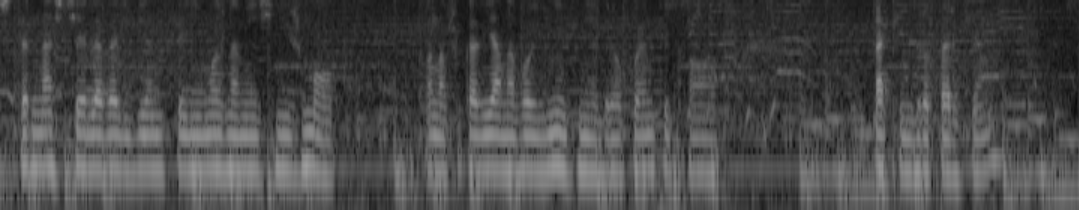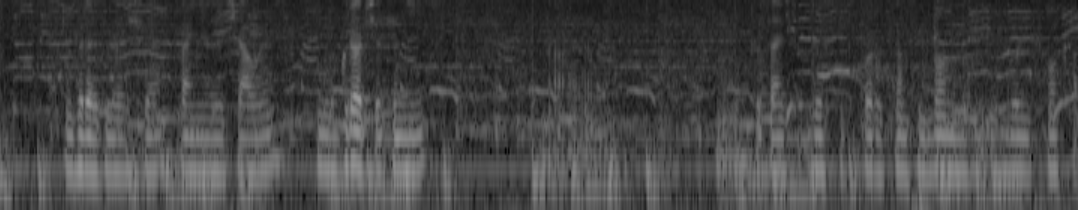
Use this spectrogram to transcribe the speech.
14 leveli więcej nie można mieć niż mob. No na przykład ja na boju nic nie dropłem, tylko takim droperkiem w się fajnie leciały. W grocie to nic. No, tutaj dosyć sporo piątych bonów i zwoli smoka.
